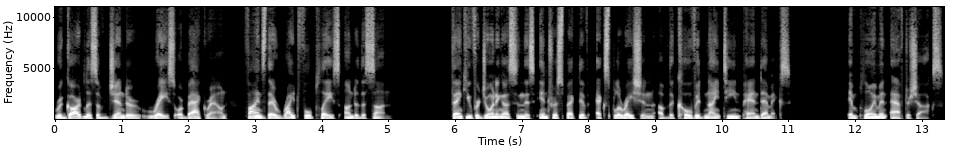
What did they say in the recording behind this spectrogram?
regardless of gender, race, or background, finds their rightful place under the sun. Thank you for joining us in this introspective exploration of the COVID-19 pandemics. Employment Aftershocks.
